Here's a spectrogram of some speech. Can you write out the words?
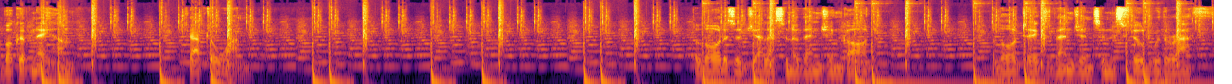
book of Nahum, chapter 1. The Lord is a jealous and avenging God. The Lord takes vengeance and is filled with wrath.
